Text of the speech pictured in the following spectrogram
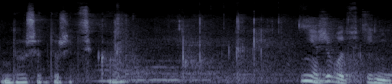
Дуже дуже цікаво. Не, живот в тени.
